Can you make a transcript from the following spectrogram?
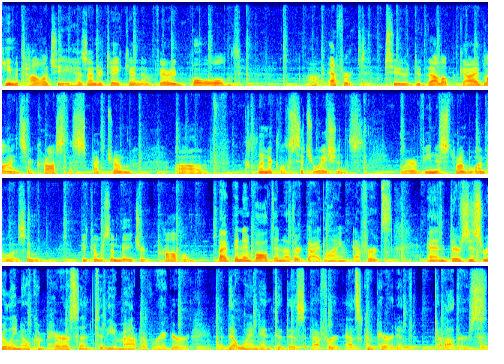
Hematology has undertaken a very bold uh, effort to develop guidelines across the spectrum of clinical situations where venous thromboembolism becomes a major problem. I've been involved in other guideline efforts, and there's just really no comparison to the amount of rigor that went into this effort as comparative to others.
